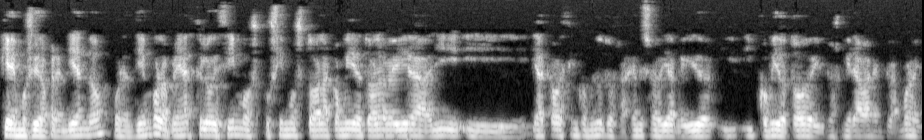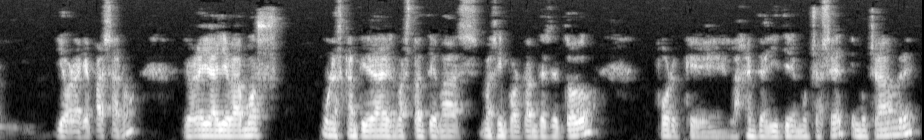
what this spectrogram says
que hemos ido aprendiendo con el tiempo. La primera vez que lo hicimos pusimos toda la comida, toda la bebida allí y, y al cabo de cinco minutos la gente se lo había bebido y, comido todo y nos miraban en plan, bueno, ¿y, y ahora qué pasa? ¿no? Y ahora ya llevamos unas cantidades bastante más, más importantes de todo porque la gente allí tiene mucha sed y mucha hambre.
